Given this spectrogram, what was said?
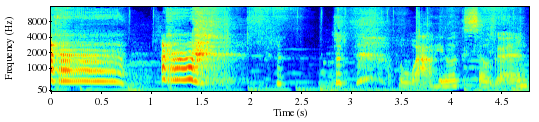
ah. Wow, he looks so good.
